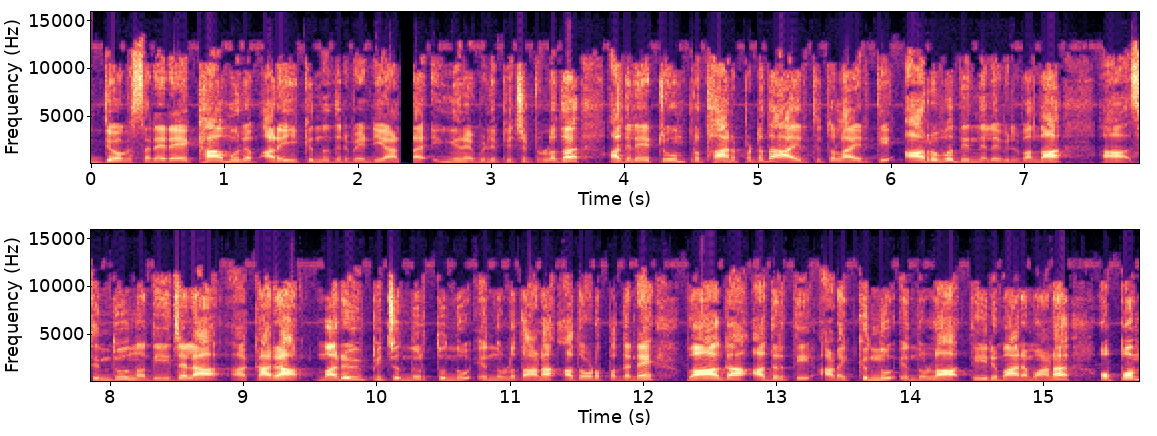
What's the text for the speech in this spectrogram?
ഉദ്യോഗസ്ഥനെ രേഖാമൂലം അറിയിക്കുന്നതിന് വേണ്ടിയാണ് ഇങ്ങനെ വിളിപ്പിച്ചിട്ടുള്ളത്. അതിലേറ്റവും പ്രധാനപ്പെട്ടത് ആയിരത്തി തൊള്ളായിരത്തി അറുപതിൽ നിലവിൽ വന്ന സിന്ധു നദീജല കരാർ മരവിപ്പിച്ചു നിർത്തുന്നു എന്നുള്ളതാണ്. അതോടൊപ്പം തന്നെ വാഗ അതിർത്തി അടയ്ക്കുന്നു എന്നുള്ള തീരുമാനമാണ്. ഒപ്പം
